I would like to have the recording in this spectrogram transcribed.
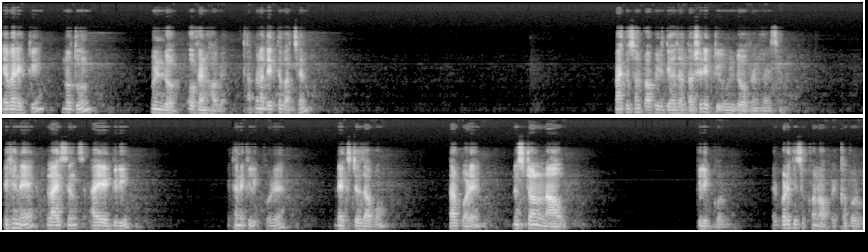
এবার একটি নতুন উইন্ডো ওপেন হবে। আপনারা দেখতে পাচ্ছেন মাইক্রোসফট অফিস দুই হাজার দশের একটি উইন্ডো ওপেন হয়েছে। এখানে লাইসেন্স আই এগ্রি এখানে ক্লিক করে নেক্সটে যাব। তারপরে ইনস্টল নাও ক্লিক করব। এরপরে কিছুক্ষণ অপেক্ষা করব।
